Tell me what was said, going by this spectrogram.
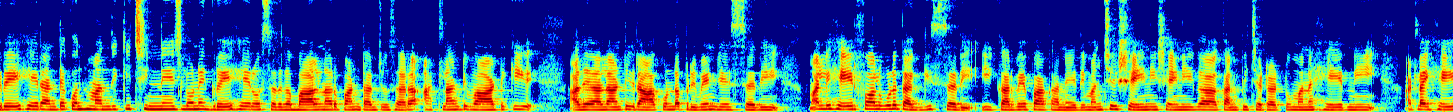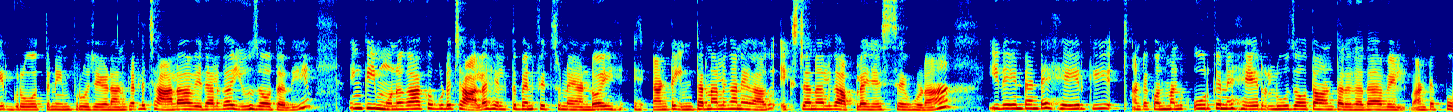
గ్రే హెయిర్ అంటే కొంతమందికి చిన్న ఏజ్లోనే గ్రే హెయిర్ వస్తుంది కదా బాలనరుపు అంటారు చూసారా? అట్లాంటి వాటికి అది అలాంటివి రాకుండా ప్రివెంట్ చేస్తుంది. మళ్ళీ హెయిర్ ఫాల్ కూడా తగ్గిస్తుంది ఈ కరివేపాకు అనేది. మంచి షైనీ షైనీగా కనిపించేటట్టు మన హెయిర్ని అట్లా హెయిర్ గ్రోత్ని ఇంప్రూవ్ చేయడానికి అట్లా చాలా విధాలుగా యూజ్ అవుతుంది. ఇంక ఈ మునగాకు కూడా చాలా హెల్త్ బెనిఫిట్స్ ఉన్నాయండో. అంటే ఇంటర్నల్గానే కాదు ఎక్స్టర్నల్గా అప్లై చేస్తే కూడా ఇదేంటంటే హెయిర్కి అంటే కొంతమందికి ఊరికనే హెయిర్ లూజ్ అవుతూ ఉంటుంది కదా అంటే పో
